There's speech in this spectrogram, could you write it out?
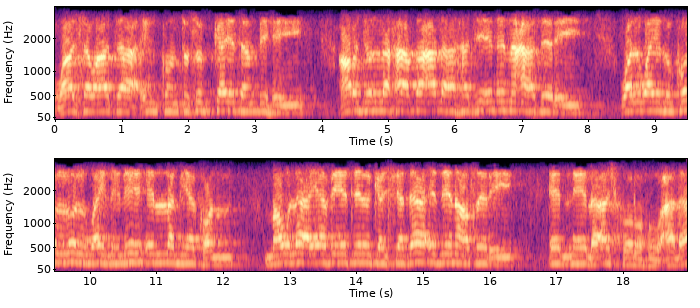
وا سوأتا إن كنت سكيتا به أرجو اللحاق على هجين عاثر والويل كل الويل لي إن لم يكن مولاي في تلك الشدائد ناصري. إني لأشكره على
